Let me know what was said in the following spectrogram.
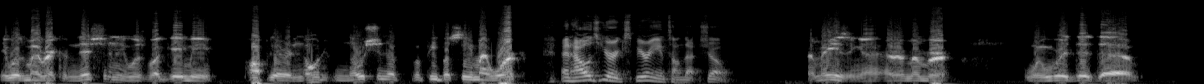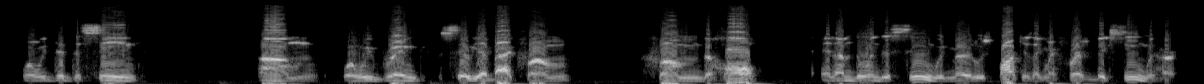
It was my recognition. It was what gave me popular no- notion of, of people seeing my work. And how was your experience on that show? Amazing. I, I remember when we did the when we did the scene um, when we bring Celia back from from the hall, and I'm doing this scene with Mary Louise Parker. It's like my first big scene with her.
